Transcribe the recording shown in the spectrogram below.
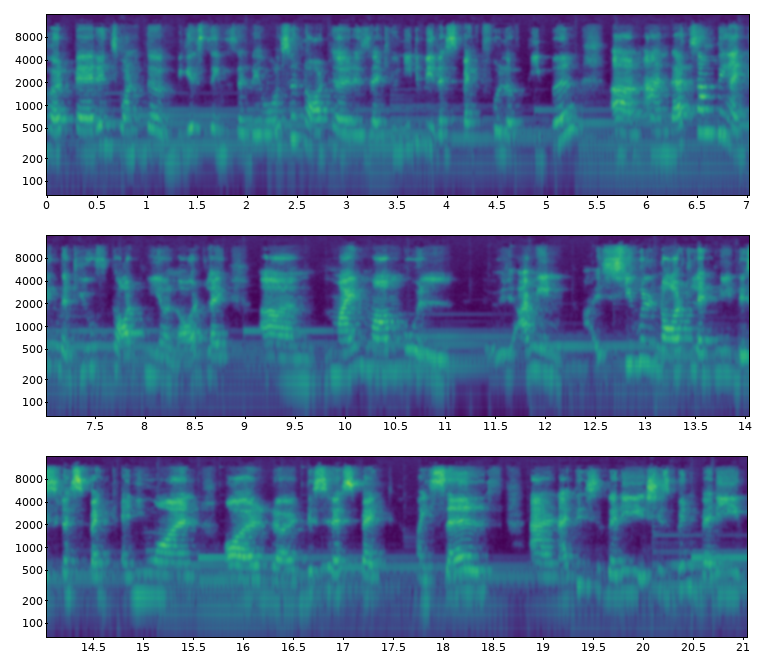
her parents one of the biggest things that they also taught her is that you need to be respectful of people. Um, and that's something i think that you've taught me a lot. Like um, my mom will i mean she will not let me disrespect anyone or uh, disrespect myself. And i think she's very she's been very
